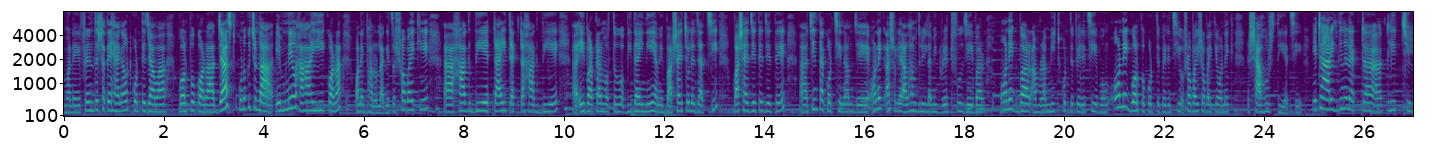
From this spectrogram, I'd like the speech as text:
মানে ফ্রেন্ডসদের সাথে হ্যাং আউট করতে যাওয়া গল্প করা জাস্ট কোনো কিছু না এমনিও হাহাহি করা অনেক ভালো লাগে। তো সবাইকে হাক দিয়ে টাইট একটা হাক দিয়ে আহ, এইবারকার মতো বিদায় নিয়ে আমি বাসায় চলে যাচ্ছি। বাসায় যেতে যেতে চিন্তা করছিলাম যে অনেক আসলে আলহামদুলিল্লাহ আমি গ্রেটফুল যে এবার অনেকবার আমরা মিট করতে পেরেছি এবং অনেক গল্প করতে পেরেছি। সবাই সবাইকে অনেক সাহস দিয়েছি। এটা আরেক দিনের একটা ক্লিপ ছিল।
